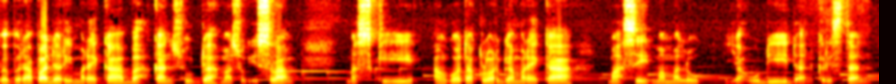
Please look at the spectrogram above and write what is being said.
Beberapa dari mereka bahkan sudah masuk Islam, meski anggota keluarga mereka masih memeluk Yahudi dan Kristen.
